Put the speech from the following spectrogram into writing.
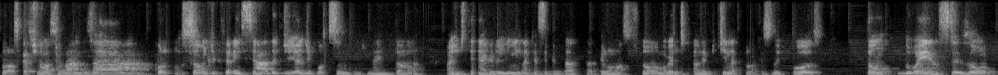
processos relacionados à produção diferenciada de adipocinas, né? Então, a gente tem a grelina, que é secretada pelo nosso estômago, a gente tem a leptina, pelo tecido adiposo. Então, doenças ou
